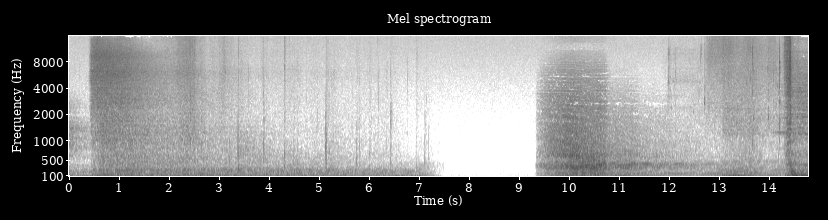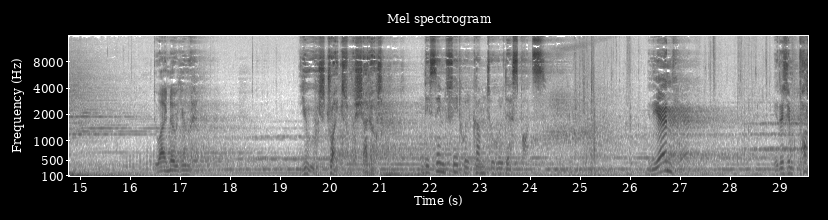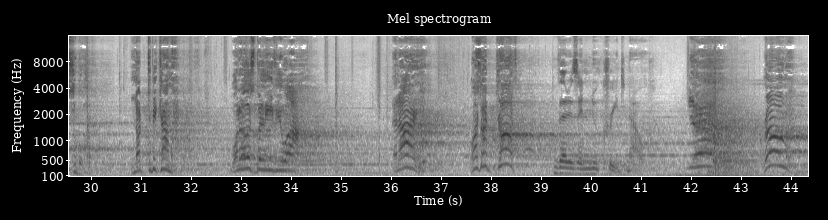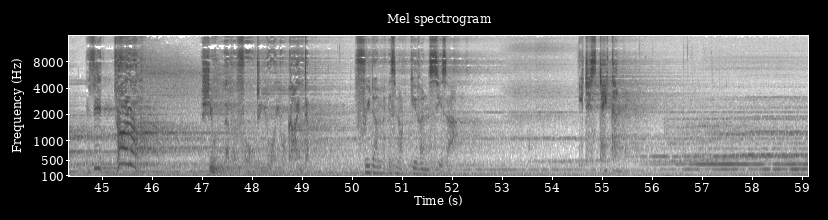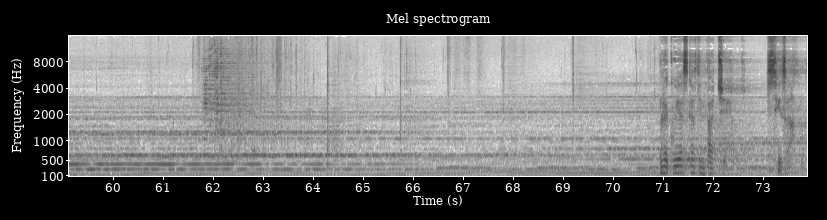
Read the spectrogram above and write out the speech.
Do I know you? You who strikes from the shadows. The same fate will come to all despots. In the end, it is impossible not to become what others believe you are. And I was a god! There is a new creed now. Yeah! Rome She will never fall to you or your kind. Freedom is not given, Caesar. It is taken. Requiescat in pace, Caesar.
